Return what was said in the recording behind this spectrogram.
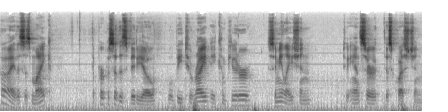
Hi, this is Mike. The purpose of this video will be to write a computer simulation to answer this question.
